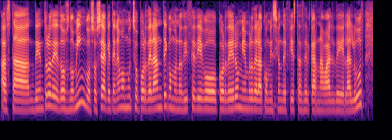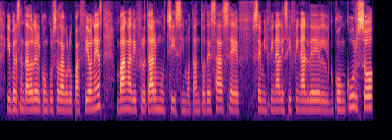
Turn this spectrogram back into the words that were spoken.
hasta dentro de dos domingos, o sea que tenemos mucho por delante, como nos dice Diego Cordero, miembro de la Comisión de Fiestas del Carnaval de la Luz y presentador del concurso de agrupaciones, van a disfrutar muchísimo, tanto de esas eh, semifinales y final del concurso,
